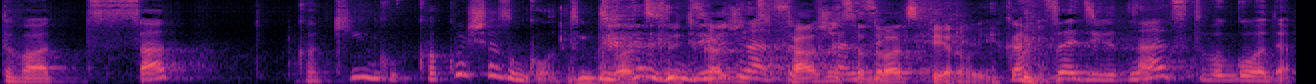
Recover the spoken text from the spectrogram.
20 Какие, го- какой сейчас год? 20, кажется, 19, в кажется конце- 21 конца 19 года.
